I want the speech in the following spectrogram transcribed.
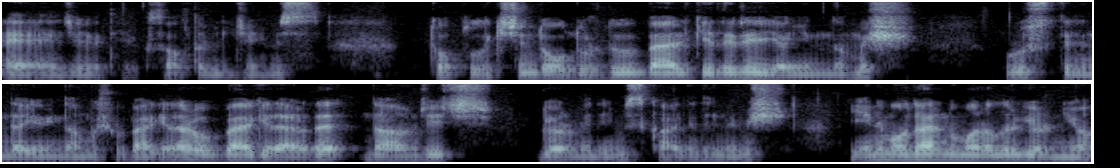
EEC diye kısaltabileceğimiz topluluk için doldurduğu belgeleri yayınlamış. Rus dilinde yayınlanmış bu belgeler. O belgelerde daha önce hiç görmediğimiz, kaydedilmemiş yeni model numaraları görünüyor.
